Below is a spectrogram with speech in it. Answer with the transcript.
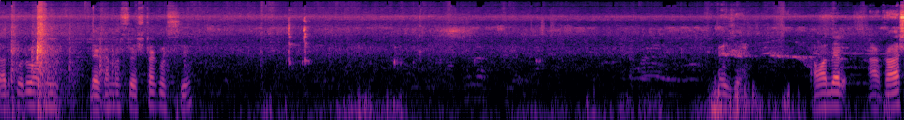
তারপরেও আমি দেখানোর চেষ্টা করছি। এই যে আমাদের আকাশ,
